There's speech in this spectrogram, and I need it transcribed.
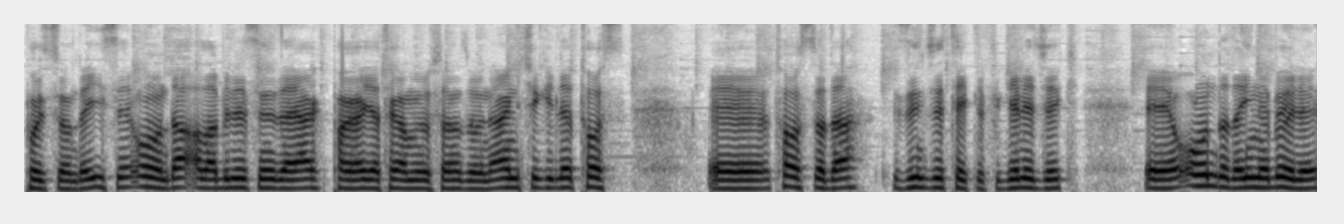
pozisyonda iyiyse. Onu da alabilirsiniz eğer para yatıramıyorsanız oyuna. Aynı şekilde Tost e, Tost'ta da zincir teklifi gelecek. E, onda da yine böyle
